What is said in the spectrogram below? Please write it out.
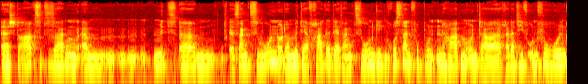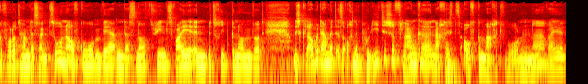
äh, stark sozusagen ähm, mit ähm, Sanktionen oder mit der Frage der Sanktionen gegen Russland verbunden haben und da relativ unverhohlen gefordert haben, dass Sanktionen aufgehoben werden, dass Nord Stream 2 in Betrieb genommen wird. Und ich glaube, damit ist auch eine politische Flanke nach rechts aufgemacht worden, ne? weil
